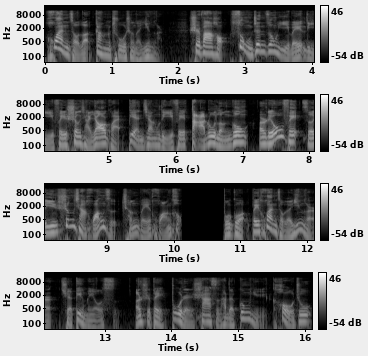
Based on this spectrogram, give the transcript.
换走了刚出生的婴儿。事发后，宋真宗以为李妃生下妖怪，便将李妃打入冷宫，而刘妃则因生下皇子成为皇后。不过，被换走的婴儿却并没有死，而是被不忍杀死他的宫女寇珠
